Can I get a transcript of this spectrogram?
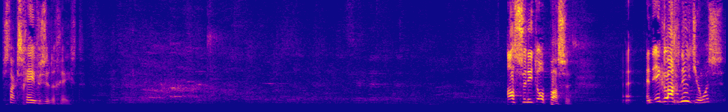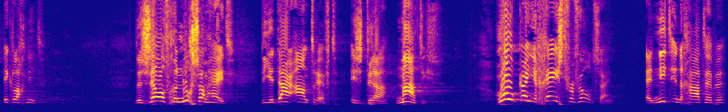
Straks geven ze de geest. Als ze niet oppassen. En ik lach niet, jongens. Ik lach niet. De zelfgenoegzaamheid die je daar aantreft is dramatisch. Hoe kan je geest vervuld zijn en niet in de gaten hebben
